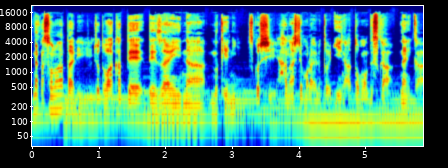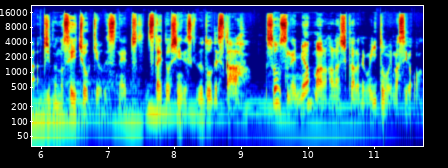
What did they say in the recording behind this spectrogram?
なんかそのあたりちょっと若手デザイナー向けに少し話してもらえるといいなと思うんですが何か自分の成長期をですねちょっと伝えてほしいんですけどどうですか？そうですね。ミャンマーの話からでもいいと思いますよ。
